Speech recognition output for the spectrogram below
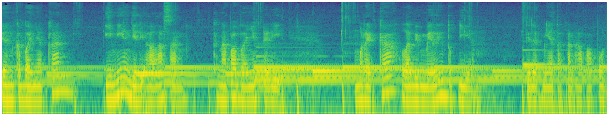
dan kebanyakan ini yang jadi alasan kenapa banyak dari mereka lebih memilih untuk diam, tidak menyatakan apa pun.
